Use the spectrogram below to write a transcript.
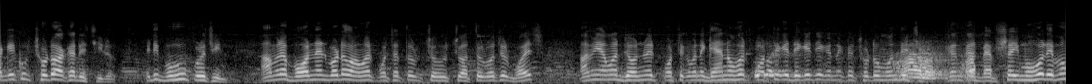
আগে খুব ছোট আকারে ছিল। এটি বহু প্রাচীন। আমরা বর্ন অ্যান্ড বটম আমার পঁচাত্তর চুয়াত্তর বছর বয়স। আমি আমার জন্মের পর থেকে মানে জ্ঞান হওয়ার পর থেকে দেখেছি এখানে একটা ছোট মন্দির ছিল। এখানকার ব্যবসায়ী মহল এবং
